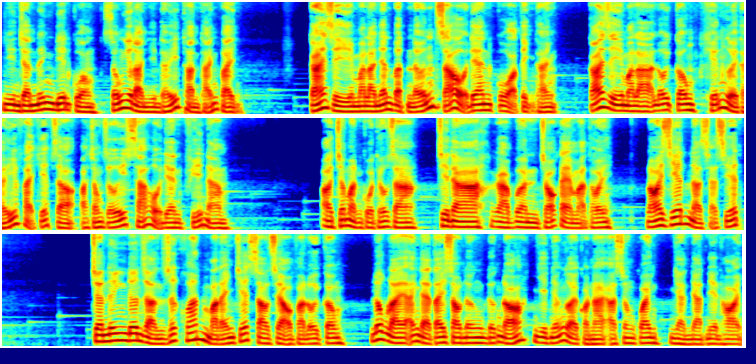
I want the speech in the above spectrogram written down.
nhìn Trần Ninh điên cuồng giống như là nhìn thấy thần thánh vậy. Cái gì mà là nhân vật lớn xã hội đen của tỉnh thành? Cái gì mà là lôi công khiến người thấy phải khiếp sợ ở trong giới xã hội đen phía Nam? Ở trước mặt của thiếu gia, chỉ là gà vườn chó kẻ mà thôi. Nói giết là sẽ giết. Trần Ninh đơn giản dứt khoát mà đánh chết Sao Sẹo và Lôi Công. Lúc này anh để tay sau lưng đứng đó, nhìn những người còn lại ở xung quanh, nhàn nhạt liền hỏi.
